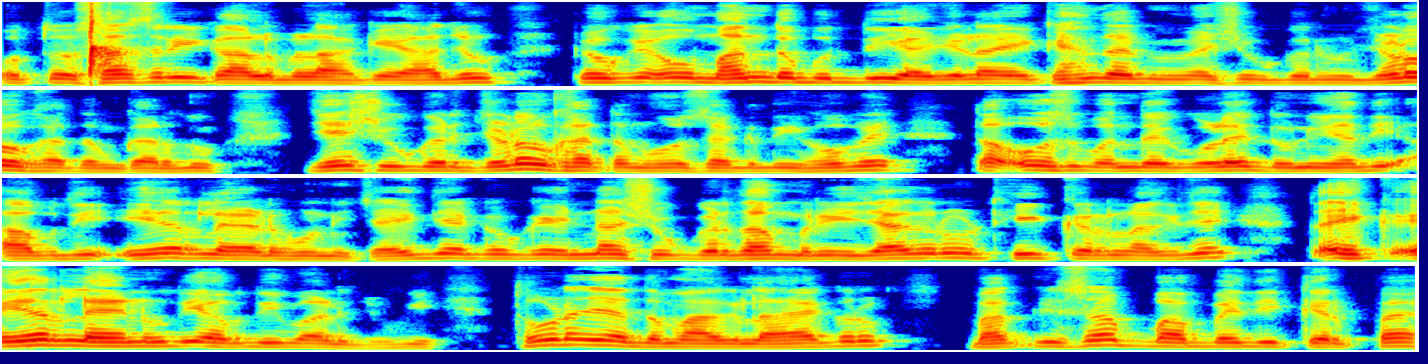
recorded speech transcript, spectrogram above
ਉਤੋਂ ਸਸਰੀ ਕਾਲ ਬੁਲਾ ਕੇ ਆਜੋ ਕਿਉਂਕਿ ਉਹ ਮੰਦ ਬੁੱਧੀ ਆ ਜਿਹੜਾ ਇਹ ਕਹਿੰਦਾ ਵੀ ਮੈਂ ਸ਼ੂਗਰ ਨੂੰ ਜੜੋਂ ਖਤਮ ਕਰ ਦੂੰ। ਜੇ ਸ਼ੂਗਰ ਜੜੋਂ ਖਤਮ ਹੋ ਸਕਦੀ ਹੋਵੇ ਤਾਂ ਉਸ ਬੰਦੇ ਕੋਲੇ ਦੁਨੀਆ ਦੀ ਆਪਦੀ 에ਅਰਲਾਈਨ ਹੋਣੀ ਚਾਹੀਦੀ ਹੈ ਕਿਉਂਕਿ ਇੰਨਾ ਸ਼ੂਗਰ ਦਾ ਮਰੀਜ਼ ਆ ਅਗਰ ਉਹ ਠੀਕ ਕਰਨ ਲੱਗ ਜੇ ਤਾਂ ਇੱਕ 에ਅਰਲਾਈਨ ਉਹਦੀ ਆਪਦੀ ਬਣ ਜੂਗੀ। ਥੋੜਾ ਜਿਹਾ ਦਿਮਾਗ ਲਾਇਆ ਕਰੋ ਬਾਕੀ ਸਭ ਬਾਬੇ ਦੀ ਕਿਰਪਾ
